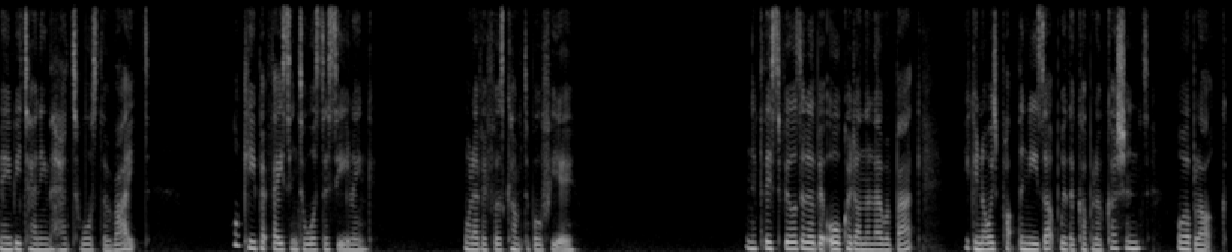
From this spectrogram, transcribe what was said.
Maybe turning the head towards the right, or keep it facing towards the ceiling. Whatever feels comfortable for you. And if this feels a little bit awkward on the lower back, you can always pop the knees up with a couple of cushions or a block.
